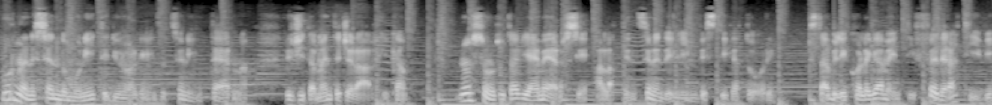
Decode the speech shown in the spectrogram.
pur non essendo munite di un'organizzazione interna rigidamente gerarchica, non sono tuttavia emersi all'attenzione degli investigatori stabili collegamenti federativi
